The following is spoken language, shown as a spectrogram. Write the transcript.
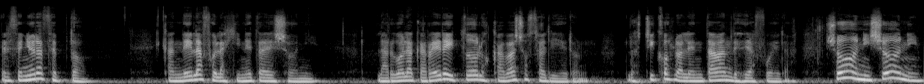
El señor aceptó. Candela fue la jineta de Johnny. Largó la carrera y todos los caballos salieron. Los chicos lo alentaban desde afuera. Johnny, Johnny.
